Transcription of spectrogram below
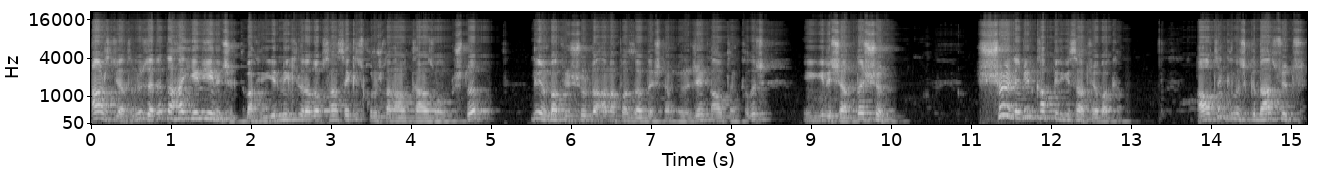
arz fiyatının üzerine daha yeni yeni çıktı. Bakın 22 lira 98 kuruştan halka arz olmuştu. Değil mi? Bakın şurada ana pazarda işlem görecek. Altın kılıç gidişat da şu. Şöyle bir kap bilgisi atıyor bakın. Altın kılıç gıda süt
